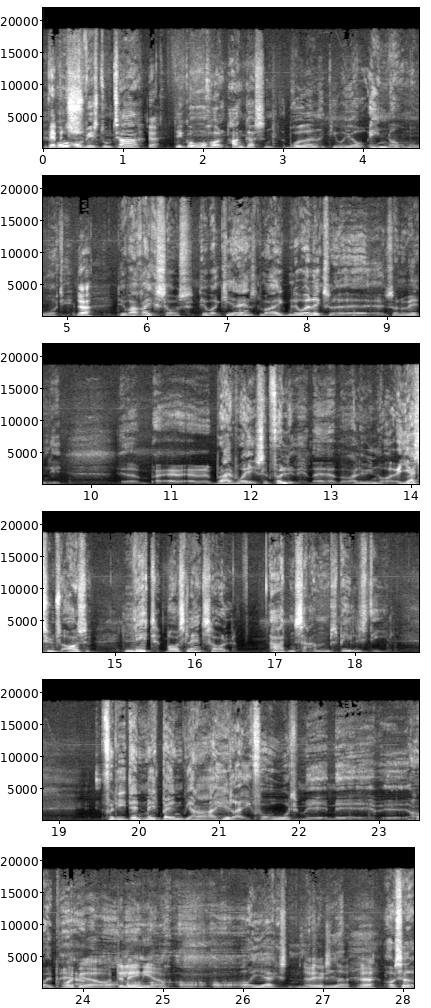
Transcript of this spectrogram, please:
hvad Og, og hvis du tager Ja. det gode hold, Ankersen, brødrene, de var jo enormt hurtige. Ja, Det var også. Det var Kian Hansen var ikke, men det var heller ikke så, øh, så nødvendigt. Øh, Bradway selvfølgelig var lynhård. Jeg synes også lidt vores landshold har den samme spillestil. Fordi den midtbane, vi har, er heller ikke for hurtigt med, med øh, Højbjerg, Højbjerg og Delaney og, og, og, og, og Eriksen. Og, så Eriksen, videre. ja. og så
